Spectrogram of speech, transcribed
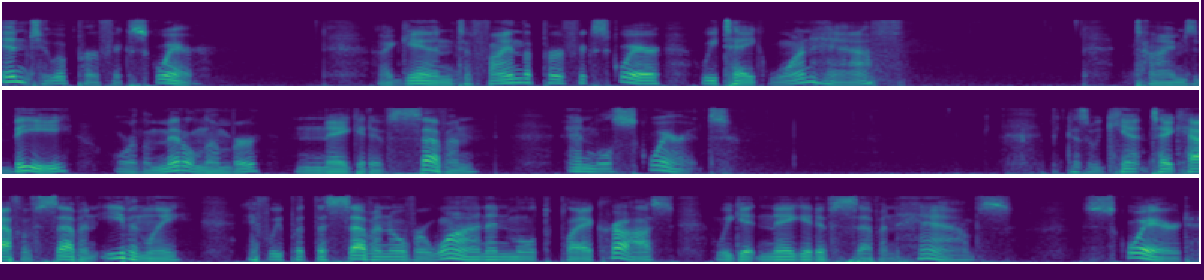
into a perfect square. Again, to find the perfect square, we take 1 half times b, or the middle number, negative 7, and we'll square it. Because we can't take half of 7 evenly, if we put the 7 over 1 and multiply across, we get negative 7 halves squared.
